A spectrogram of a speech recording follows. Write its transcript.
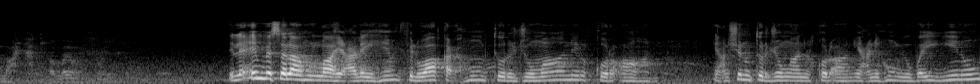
الله عليه. الأئمة سلام الله عليهم في الواقع هم ترجمان القرآن. يعني شنو ترجمان القرآن؟ يعني هم يبينوا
